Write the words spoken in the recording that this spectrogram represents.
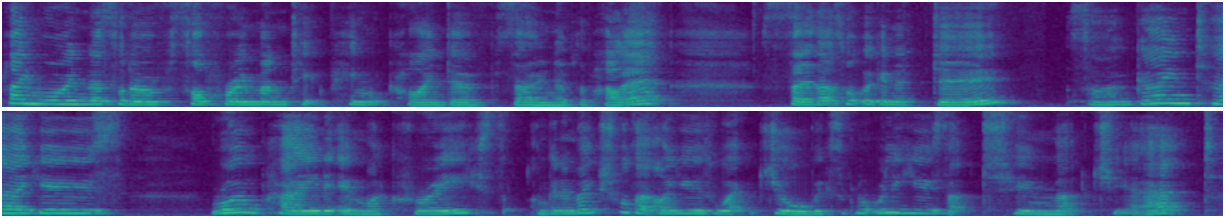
play more in the sort of soft romantic pink kind of zone of the palette. So that's what we're going to do. So I'm going to use Royal Pain in my crease I'm going to make sure that I use Wet Jewel because I've not really used that too much yet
